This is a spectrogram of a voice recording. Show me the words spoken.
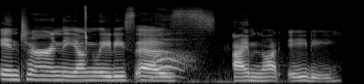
in turn, the young lady says, I'm not 80.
